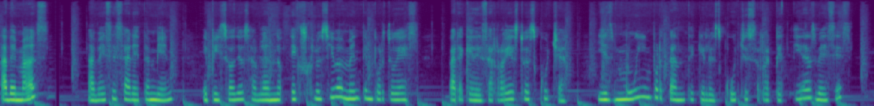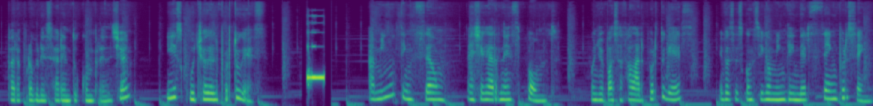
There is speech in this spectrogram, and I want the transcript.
Además, a veces haré también episodios hablando exclusivamente en portugués para que desarrolles tu escucha y es muy importante que lo escuches repetidas veces para progresar en tu comprensión e escucha del português. A minha intenção é chegar nesse ponto, onde eu possa falar português e vocês consigam me entender 100%.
